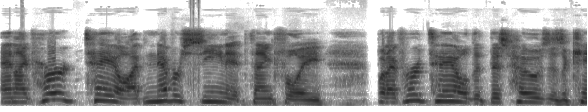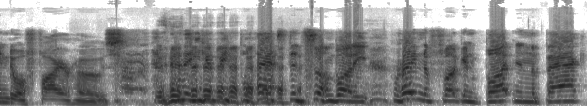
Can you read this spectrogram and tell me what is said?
And I've heard tale, I've never seen it thankfully, but I've heard tale that this hose is akin to a fire hose. and that you'd be blasting somebody right in the fucking butt and in the back,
